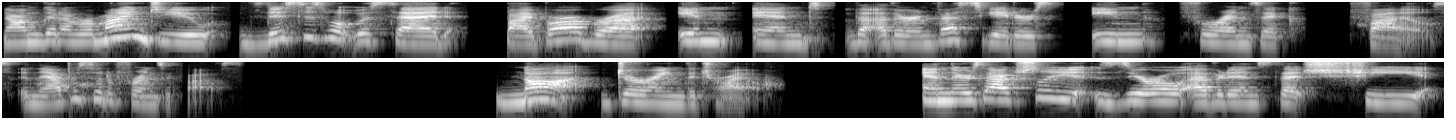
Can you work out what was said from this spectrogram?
Now I'm going to remind you this is what was said by Barbara in and the other investigators in forensic files in the episode of forensic files. Not during the trial. And there's actually zero evidence that she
